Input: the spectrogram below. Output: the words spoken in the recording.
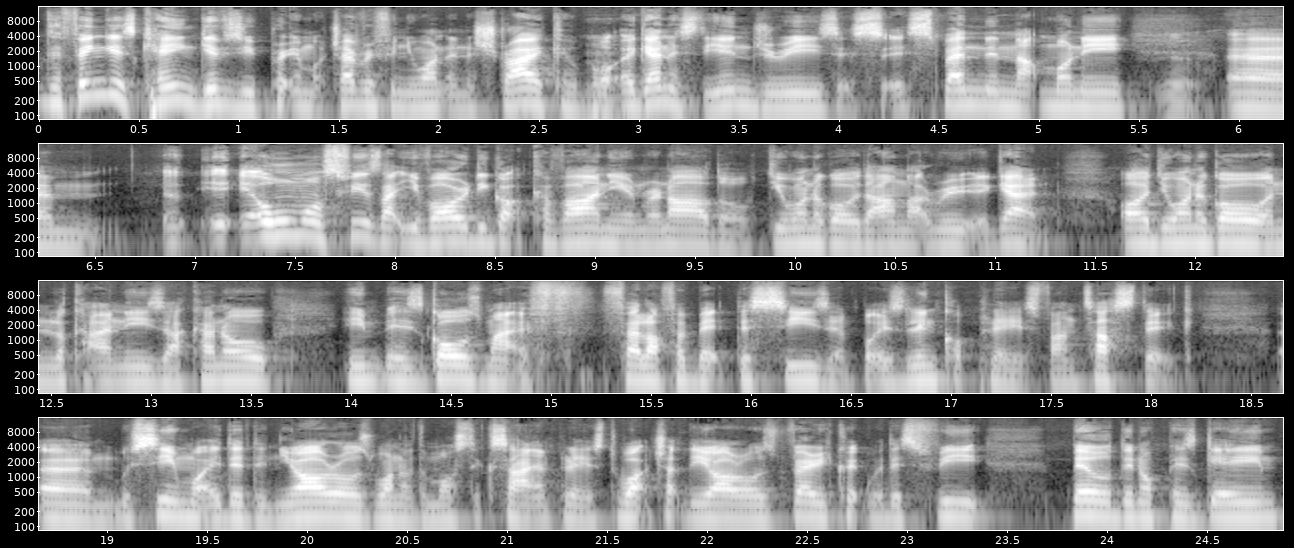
The thing is, Kane gives you pretty much everything you want in a striker, but Mm. again, it's the injuries, it's, it's spending that money. Um, it, it almost feels like you've already got Cavani and Ronaldo. Do you want to go down that route again, or do you want to go and look at an Isak? I know he, his goals might have f- fell off a bit this season, but his link-up play is fantastic. Um, we've seen what he did in Euros, one of the most exciting players to watch at the Euros. Very quick with his feet, building up his game.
